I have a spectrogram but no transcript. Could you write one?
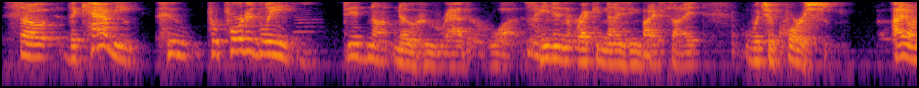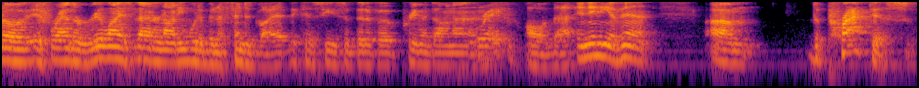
So the cabbie, who purportedly did not know who Rather was, he didn't recognize him by sight, which of course, I don't know if Rather realized that or not. He would have been offended by it because he's a bit of a prima donna and Right. all of that. In any event, um, the practice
